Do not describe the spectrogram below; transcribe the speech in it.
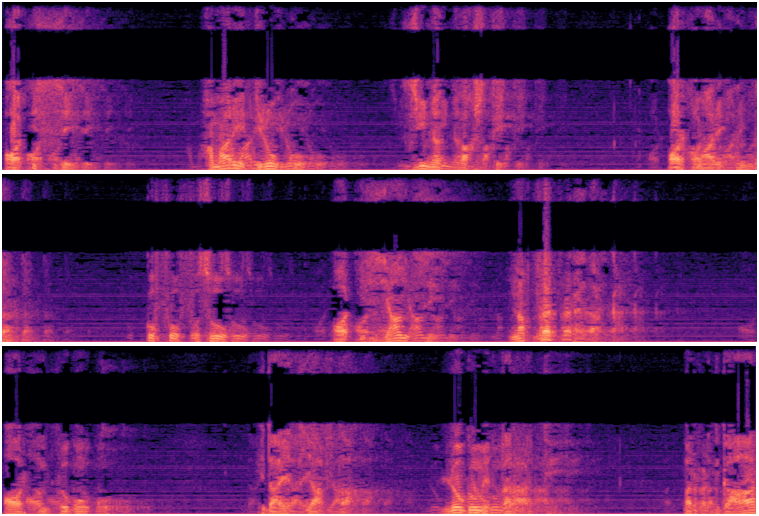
اور اس سے ہمارے دلوں کو زینت بخش دے اور ہمارے اندر کفر و فسوق اور اسیان سے نفرت پیدا کر۔ اور ہم لوگوں کو ہدایت یافتہ لوگوں میں قرار دے۔ پروردگار،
